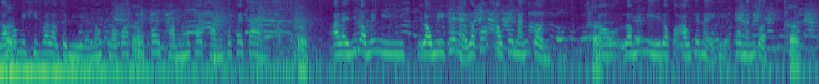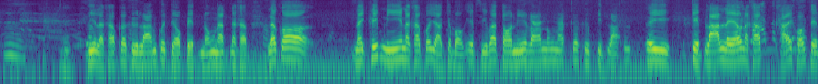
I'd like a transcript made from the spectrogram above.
เราครัก็บไม่คิดว่าเราจะมีอะเนาะเราก็ครับ ค่อยๆทำค่อยๆทำค่อยๆสร้างครับ อะไรที่เราไม่มีเรามีแค่ไหนเราก็เอาแค่นั้นก่อน ครับ เราเราไม่มีเราก็เอาแค่ไหนแค่นั้นก่อนครับ อืมอะนี่แหละครับก็คือร้านก๋วยเตี๋ยวเป็ดน้องนัดนะครับ ค่ะ แล้วก็ในคลิปนี้นะครับก็อยากจะบอก FC ว่าตอนนี้ร้านน้องนัดก็คือปิดละเอ้ยเก็บร้านแล้วนะครับร้าขายของเสร็จ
